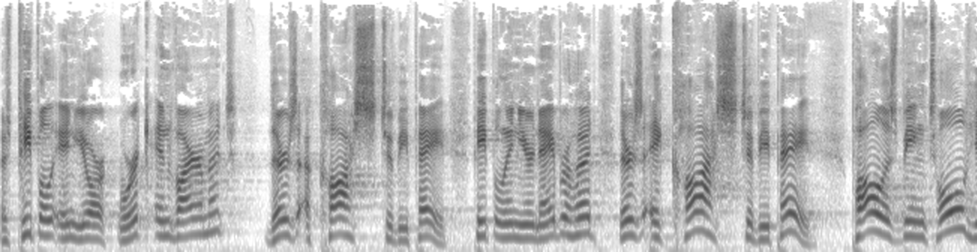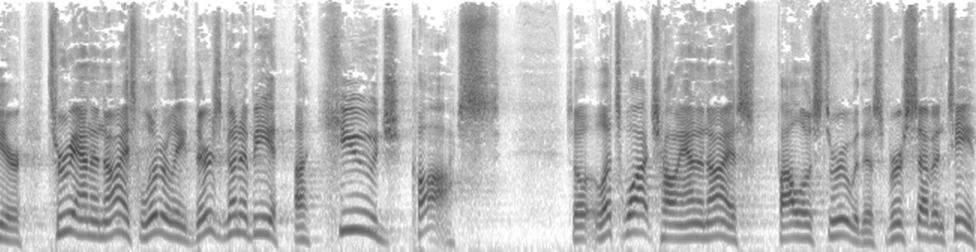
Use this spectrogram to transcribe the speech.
There's people in your work environment, there's a cost to be paid. People in your neighborhood, there's a cost to be paid. Paul is being told here through Ananias, literally, there's going to be a huge cost. So let's watch how Ananias follows through with this. Verse 17.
